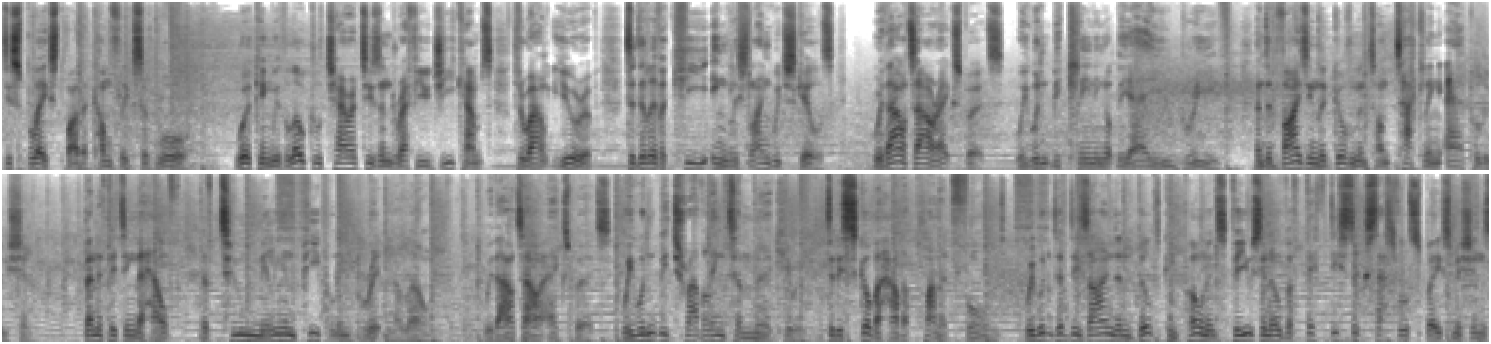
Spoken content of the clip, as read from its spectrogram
displaced by the conflicts of war. Working with local charities and refugee camps throughout Europe to deliver key English language skills. Without our experts, we wouldn't be cleaning up the air you breathe and advising the government on tackling air pollution, benefiting the health of 2 million people in Britain alone. Without our experts, we wouldn't be travelling to Mercury to discover how the planet formed. We wouldn't have designed and built components for use in over 50 successful space missions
